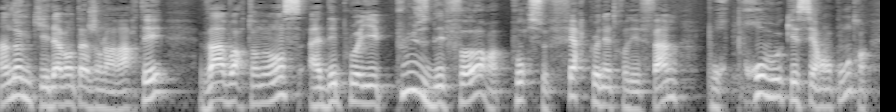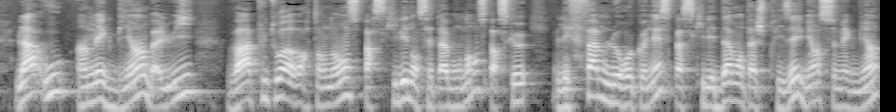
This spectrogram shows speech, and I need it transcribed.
un homme qui est davantage dans la rareté, va avoir tendance à déployer plus d'efforts pour se faire connaître des femmes, pour provoquer ces rencontres, là où un mec bien, bah lui, va plutôt avoir tendance, parce qu'il est dans cette abondance, parce que les femmes le reconnaissent, parce qu'il est davantage prisé, eh bien ce mec bien,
